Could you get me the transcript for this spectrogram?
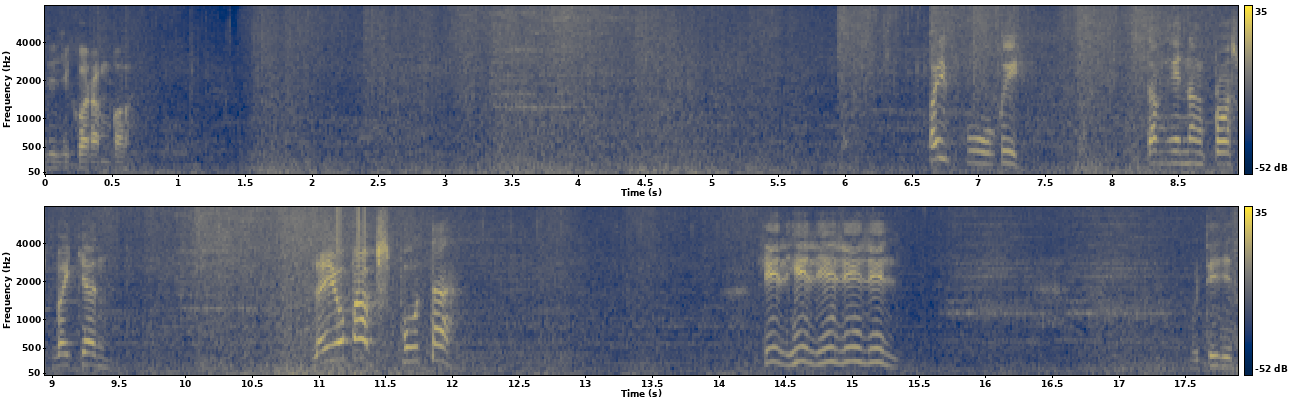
Lilikuran ko. Ay, puki. Tangin ng frostbite yan. Layo, Paps! Puta! Heal, heal, heal, heal, heal. Buti dito.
